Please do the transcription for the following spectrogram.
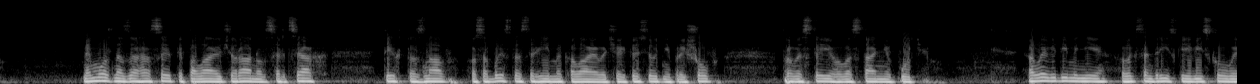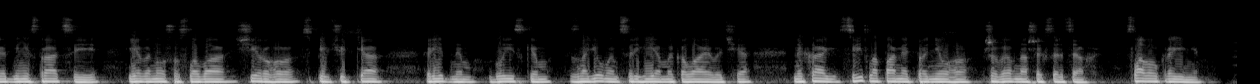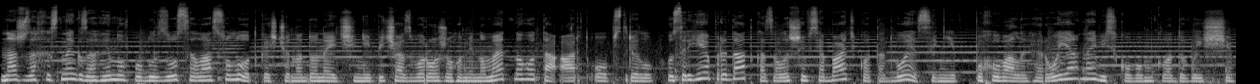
Не можна загасити палаючу рану в серцях тих, хто знав особисто Сергія Миколаєвича і хто сьогодні прийшов провести його в останню путь. Але від імені Олександрійської військової адміністрації я виношу слова щирого співчуття рідним, близьким, знайомим Сергія Миколаєвича. Нехай світла пам'ять про нього живе в наших серцях. Слава Україні! Наш захисник загинув поблизу села Солодке, що на Донеччині, під час ворожого мінометного та артобстрілу. У Сергія Придатка залишився батько та двоє синів. Поховали героя на військовому кладовищі.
